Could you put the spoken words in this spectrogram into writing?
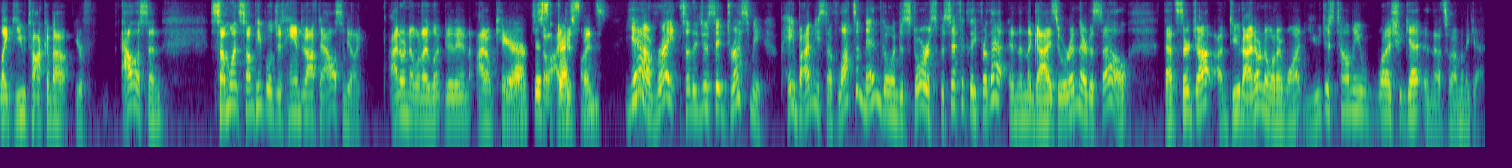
like you talk about your Allison. Someone, some people just hand it off to Allison, be like, I don't know what I look good in. I don't care. Yeah, so I just find. Yeah, yeah, right. So they just say, dress me. Hey, buy me stuff. Lots of men go into stores specifically for that. And then the guys who are in there to sell, that's their job. Uh, dude, I don't know what I want. You just tell me what I should get, and that's what I'm going to get.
